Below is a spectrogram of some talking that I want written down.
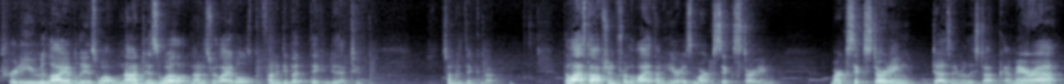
pretty reliably as well. Not as well, not as reliable as profundity, but they can do that too. Something to think about. The last option for Leviathan here is Mark 6 starting. Mark 6 starting doesn't really stop Chimera.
